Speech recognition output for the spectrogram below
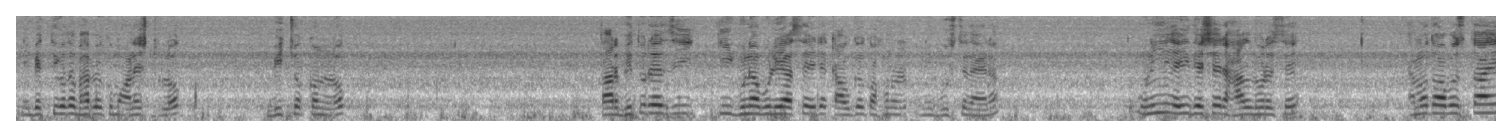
উনি ব্যক্তিগতভাবে খুব অনেস্ট লোক, বিচক্ষণ লোক। তার ভিতরে যে কী গুণাবলী আছে, এটা কাউকে কখনো উনি বুঝতে দেয় না। তো উনি এই দেশের হাল ধরেছে। এমতো অবস্থায়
